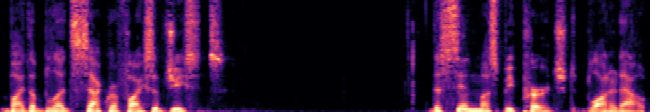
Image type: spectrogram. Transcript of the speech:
by the blood sacrifice of Jesus. The sin must be purged, blotted out.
